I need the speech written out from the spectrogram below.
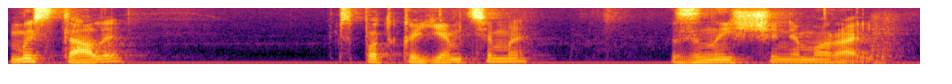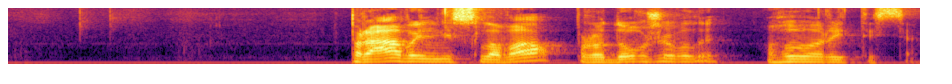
Ми стали спадкоємцями знищення моралі. Правильні слова продовжували говоритися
